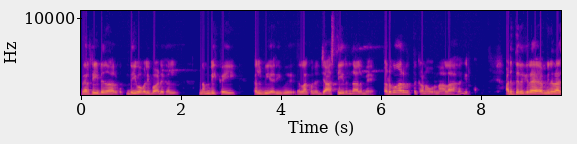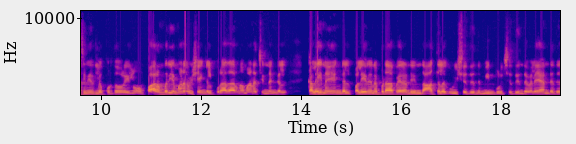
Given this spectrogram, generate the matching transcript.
விரட்டிக்கிட்டு தான் இருக்கும். தெய்வ வழிபாடுகள் நம்பிக்கை கல்வி அறிவு இதெல்லாம் கொஞ்சம் ஜாஸ்தி இருந்தாலுமே தடுமாறுறதுக்கான ஒரு நாளாக இருக்கும். அடுத்து இருக்கிற மீனராசி நேர்களை பொறுத்தவரையிலும் பாரம்பரியமான விஷயங்கள் புராதாரணமான சின்னங்கள் கலை நயங்கள் பழைய நினைப்படா பேராண்டு இந்த ஆத்துல குவிச்சது இந்த மீன் பிடிச்சது இந்த விளையாண்டது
